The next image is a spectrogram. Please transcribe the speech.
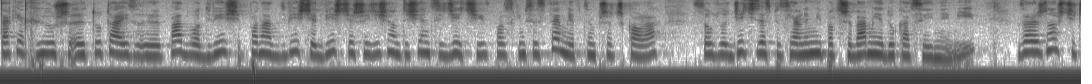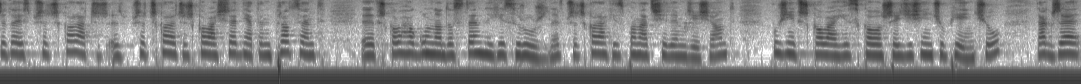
Tak jak już y, tutaj y, padło, 200, ponad 200-260 tysięcy dzieci w polskim systemie, w tym przedszkolach, są to dzieci ze specjalnymi potrzebami edukacyjnymi. W zależności, czy to jest przedszkola, czy, przedszkole, czy szkoła średnia, ten procent y, w szkołach ogólnodostępnych jest różny. W przedszkolach jest ponad 70, później w szkołach jest około 65. Także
